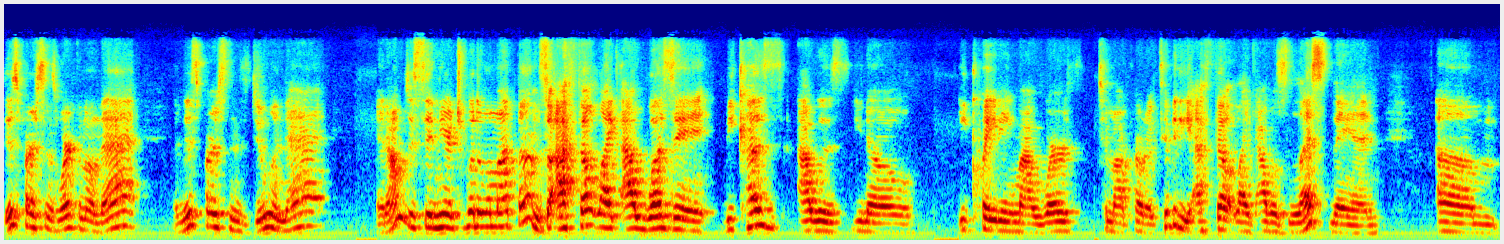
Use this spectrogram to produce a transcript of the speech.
this person's working on that and this person's doing that. And I'm just sitting here twiddling my thumbs. So I felt like I wasn't, because I was, you know, equating my worth to my productivity, I felt like I was less than. Um,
